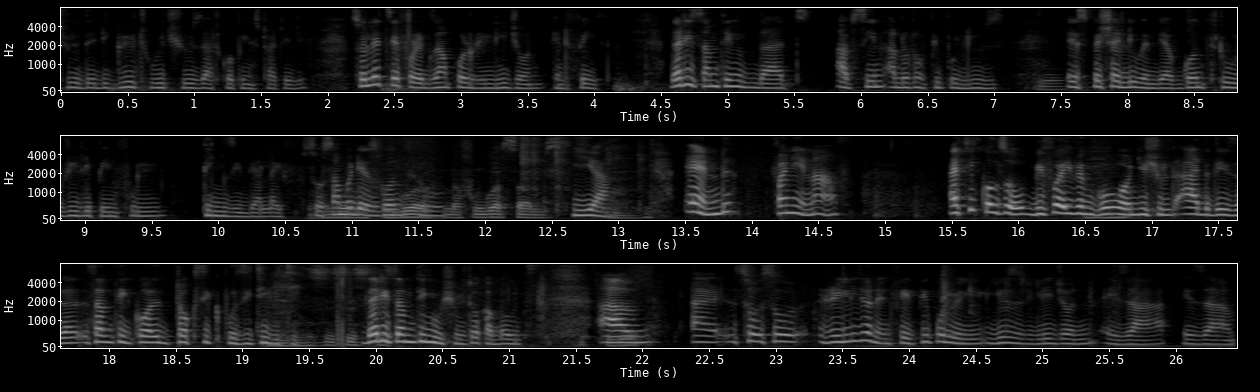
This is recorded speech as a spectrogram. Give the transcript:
through the degree to which you use that coping strategy. So let's say, for example, religion and faith. That is something that I've seen a lot of people use, especially when they have gone through really painful things in their life. So somebody has gone through yeah. And funny enough, I think also before I even go on, you should add there's a, something called toxic positivity. that is something we should talk about. Um, uh, so, so religion and faith, people will use religion as a as a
